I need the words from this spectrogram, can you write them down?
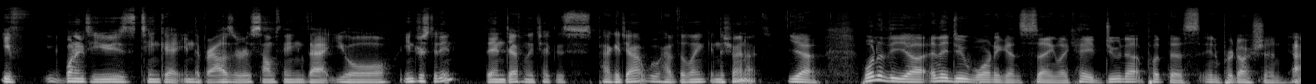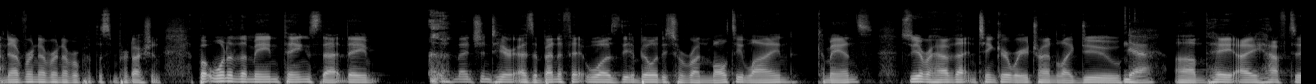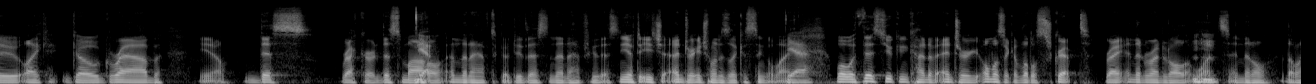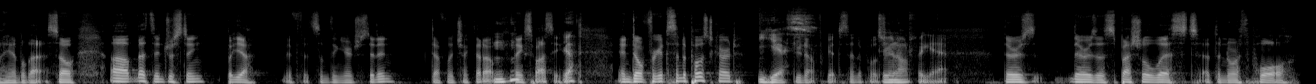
if wanting to use Tinker in the browser is something that you're interested in, then definitely check this package out. We'll have the link in the show notes. Yeah, one of the uh, and they do warn against saying like, "Hey, do not put this in production. Yeah. Never, never, never put this in production." But one of the main things that they mentioned here as a benefit was the ability to run multi-line commands. So you ever have that in Tinker where you're trying to like do, Yeah. um, "Hey, I have to like go grab, you know, this." record this model and then i have to go do this and then i have to do this and you have to each enter each one as like a single line Yeah. well, with this, you can kind of enter almost like a little script, right, and then run it all at Mhm. once, and that'll that'll handle that. So uh, that's interesting. But yeah, if that's something you're interested in, definitely check that out. Mhm. Thanks, Spatie. Yeah. and don't forget to send a postcard. Yes. Do not forget to send a postcard. Do not forget. There's there is a special list at the North Pole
